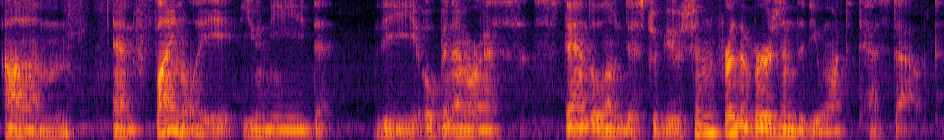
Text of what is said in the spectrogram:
Um, and finally, you need the OpenMRS standalone distribution for the version that you want to test out.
